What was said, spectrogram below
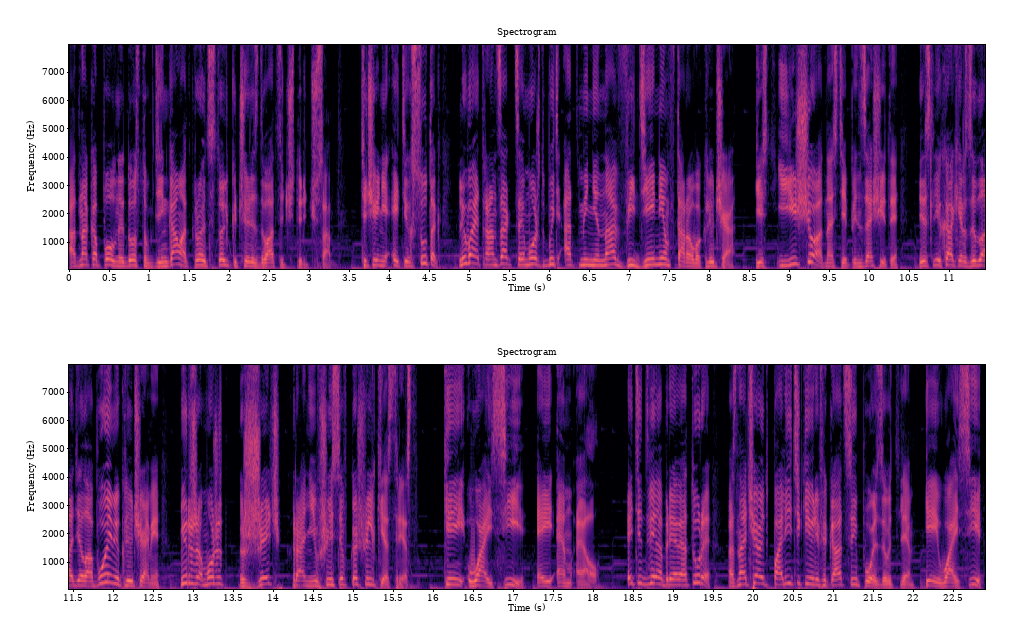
Однако полный доступ к деньгам откроется только через 24 часа. В течение этих суток любая транзакция может быть отменена введением второго ключа. Есть и еще одна степень защиты. Если хакер завладел обоими ключами, биржа может сжечь хранившиеся в кошельке средства. KYC AML. Эти две аббревиатуры означают политики верификации пользователя. KYC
